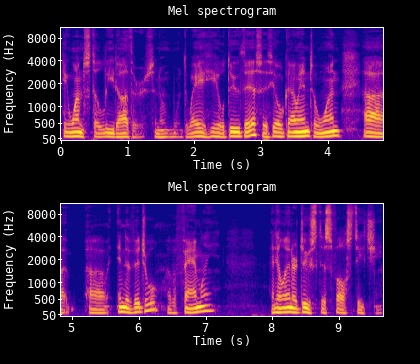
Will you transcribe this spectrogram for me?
He wants to lead others. And the way he'll do this is he'll go into one uh, uh, individual of a family and he'll introduce this false teaching.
